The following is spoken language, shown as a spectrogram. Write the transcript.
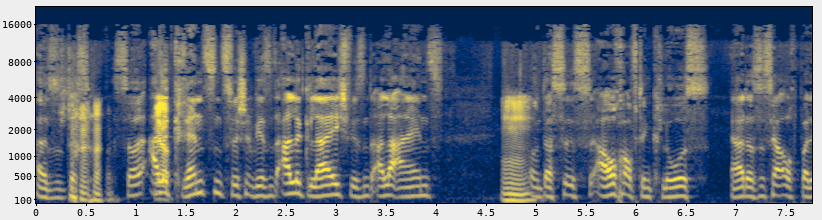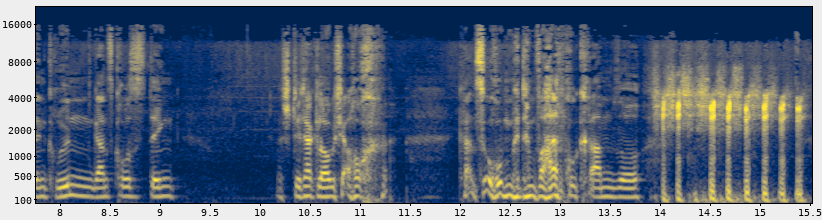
Also das soll alle Ja. Grenzen zwischen, wir sind alle gleich, wir sind alle eins. mh, Und das ist auch auf den Klos. Ja, das ist ja auch bei den Grünen ein ganz großes Ding. Das steht da, glaube ich, auch ganz oben mit dem Wahlprogramm so.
